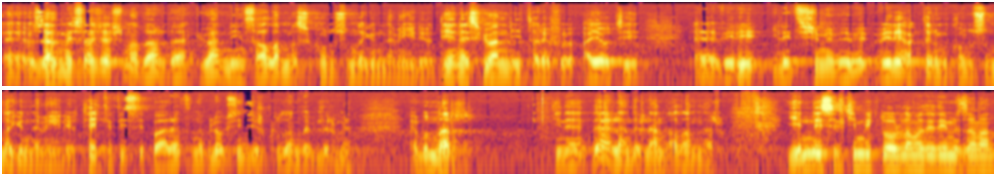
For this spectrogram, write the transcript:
Ee, özel mesajlaşmalarda güvenliğin sağlanması konusunda gündeme geliyor. DNS güvenliği tarafı, IoT, e, veri iletişimi ve veri aktarımı konusunda gündeme geliyor. Tehdit istihbaratında blok zincir kullanılabilir mi? E, bunlar yine değerlendirilen alanlar. Yeni nesil kimlik doğrulama dediğimiz zaman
